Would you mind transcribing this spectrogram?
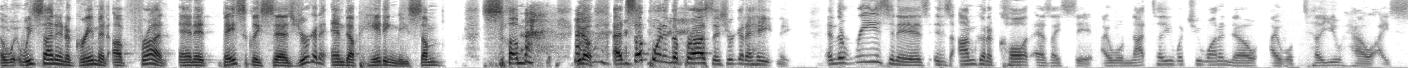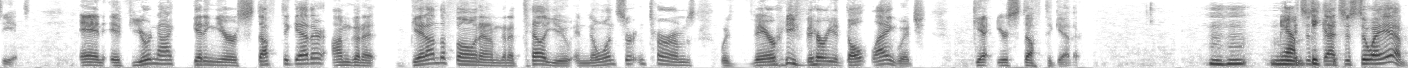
Uh, we sign an agreement up front, and it basically says you're going to end up hating me. Some, some, you know, at some point in the process, you're going to hate me. And the reason is, is I'm going to call it as I see it. I will not tell you what you want to know. I will tell you how I see it. And if you're not getting your stuff together, I'm going to get on the phone and I'm going to tell you in no uncertain terms with very, very adult language, get your stuff together. Mm-hmm. Yeah, just, because- that's just who I am.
